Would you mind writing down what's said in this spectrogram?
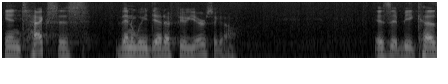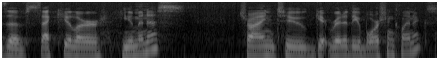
in Texas than we did a few years ago? Is it because of secular humanists trying to get rid of the abortion clinics?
